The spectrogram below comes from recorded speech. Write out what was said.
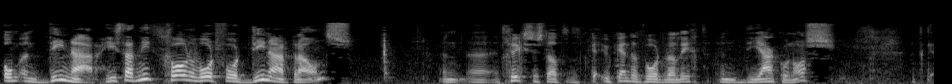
om een dienaar. Hier staat niet het gewone woord voor dienaar trouwens. Een, uh, het Grieks is dat, u kent het woord wellicht, een diakonos. Het,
